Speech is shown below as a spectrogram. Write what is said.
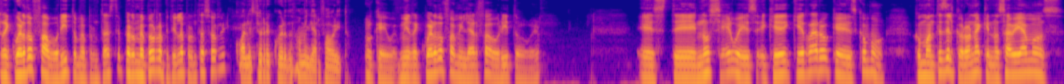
recuerdo favorito, me preguntaste. Pero ¿me puedo repetir la pregunta, sorry? ¿Cuál es tu recuerdo familiar favorito? Ok, güey. Mi recuerdo familiar favorito, güey. Este, no sé, güey. es- eh, qué, qué raro que es como, como antes del corona que no sabíamos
